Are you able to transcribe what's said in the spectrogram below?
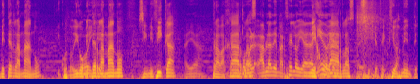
meter la mano. Y cuando digo meter ¿qué? la mano, significa Allá. Como trabajarlas, habla- habla de Marcelo ya da miedo, ya. mejorarlas, sí, efectivamente.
